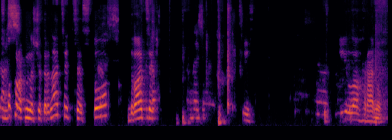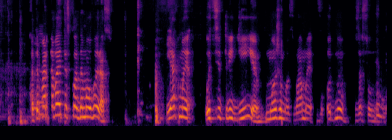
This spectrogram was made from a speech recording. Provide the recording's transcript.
140 мінус 14 – це 126 кілограмів. А тепер давайте складемо вираз. Як ми оці три дії можемо з вами в одну засунути?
